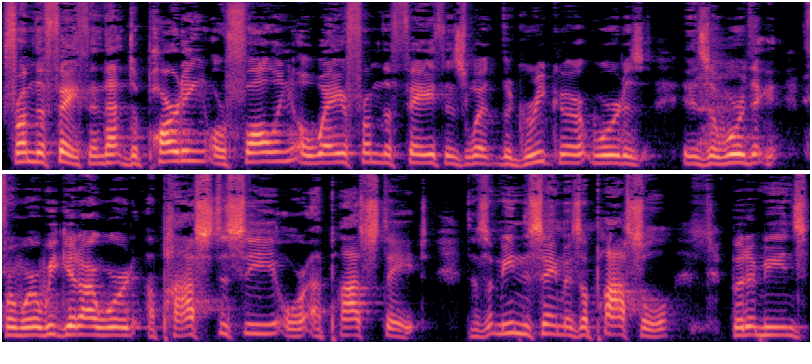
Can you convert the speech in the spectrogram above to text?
from the faith. And that departing or falling away from the faith is what the Greek word is, is a word that from where we get our word apostasy or apostate. Doesn't mean the same as apostle, but it means,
